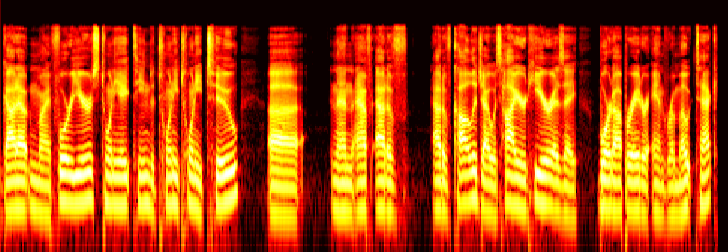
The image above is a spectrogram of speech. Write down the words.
got out in my four years, 2018 to 2022, uh, and then af- out of out of college, I was hired here as a board operator and remote tech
